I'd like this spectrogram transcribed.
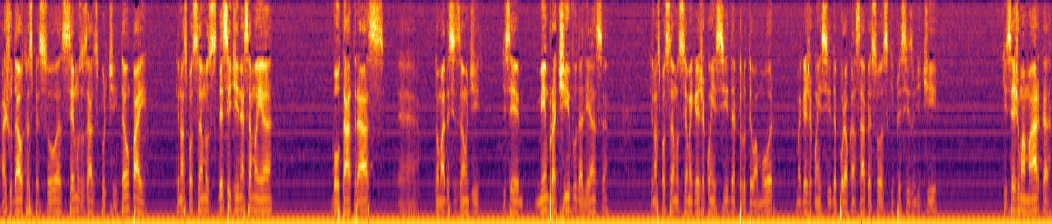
ajudar outras pessoas, sermos usados por ti. Então, Pai, que nós possamos decidir nessa manhã voltar atrás, é, tomar a decisão de, de ser membro ativo da aliança, que nós possamos ser uma igreja conhecida pelo teu amor, uma igreja conhecida por alcançar pessoas que precisam de ti, que seja uma marca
